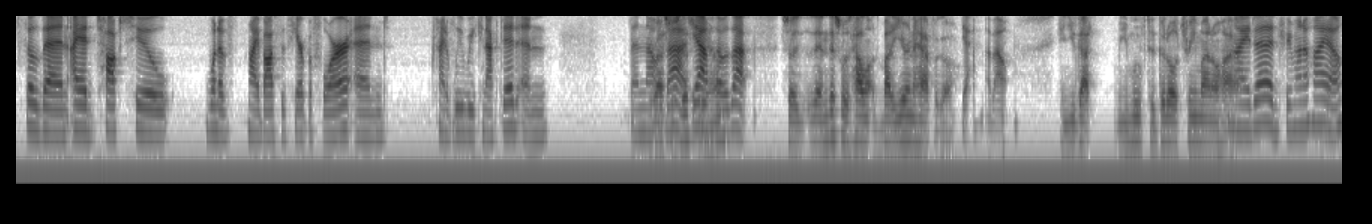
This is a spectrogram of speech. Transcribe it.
so then I had talked to one of my bosses here before and kind of we reconnected and then that rest was that. history, yeah, huh? that was that. So then this was how long? About a year and a half ago, Yeah, about. and you got you moved to good old Tremont, Ohio. I did. Tremont, Ohio.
